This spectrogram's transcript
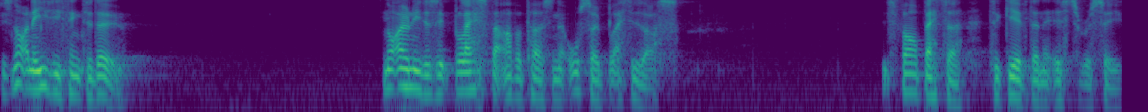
It's not an easy thing to do. Not only does it bless that other person, it also blesses us. It's far better to give than it is to receive.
